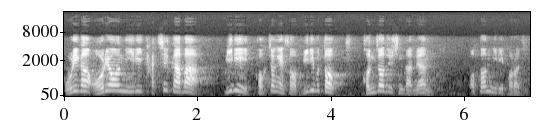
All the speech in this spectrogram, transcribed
우리가 어려운 일이 닥칠까봐 미리 걱정해서 미리부터 건져 주신다면 어떤 일이 벌어질까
